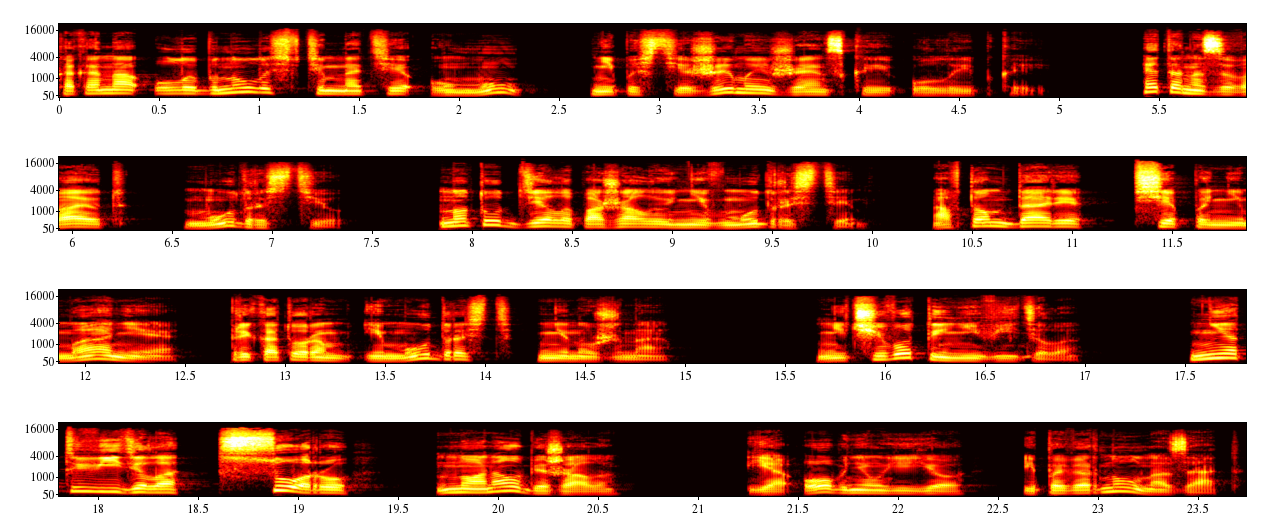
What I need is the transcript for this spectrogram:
как она улыбнулась в темноте уму непостижимой женской улыбкой. Это называют мудростью. Но тут дело, пожалуй, не в мудрости, а в том даре всепонимания, при котором и мудрость не нужна. Ничего ты не видела? Нет, видела ссору, но она убежала. Я обнял ее и повернул назад.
